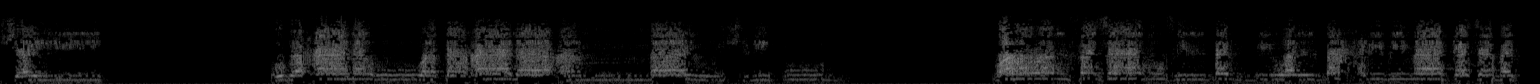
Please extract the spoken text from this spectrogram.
شيء سبحانه وتعالى عما يشركون ظهر الفساد في البر والبحر بما كسبت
